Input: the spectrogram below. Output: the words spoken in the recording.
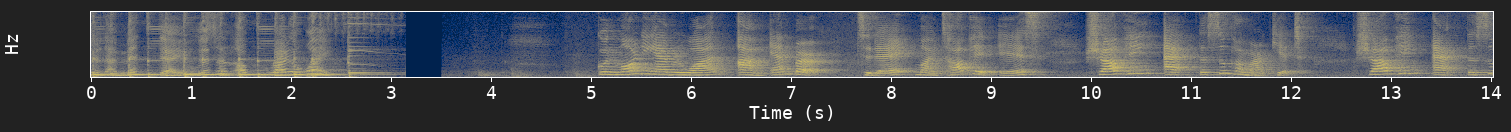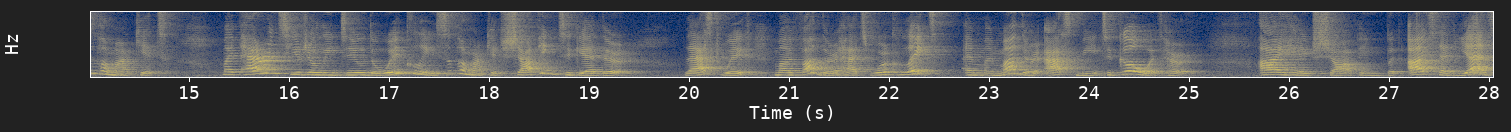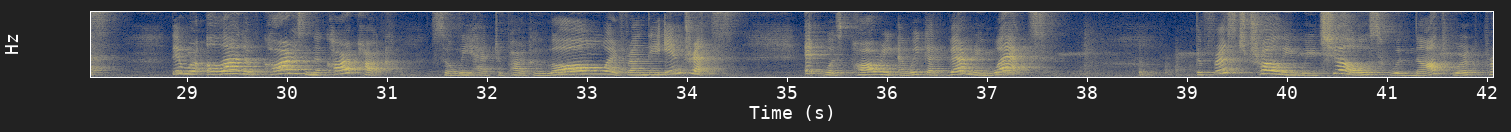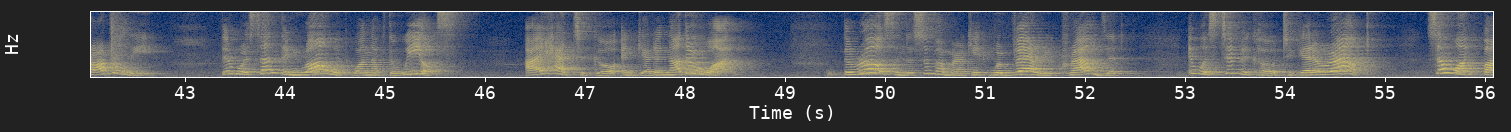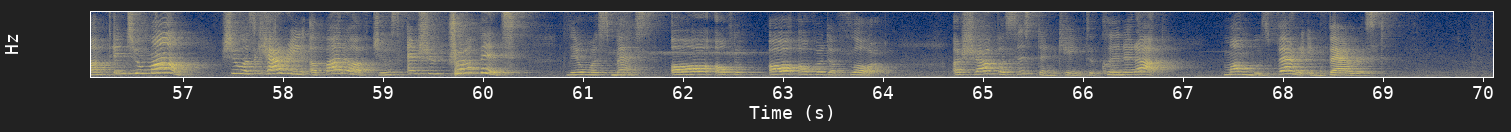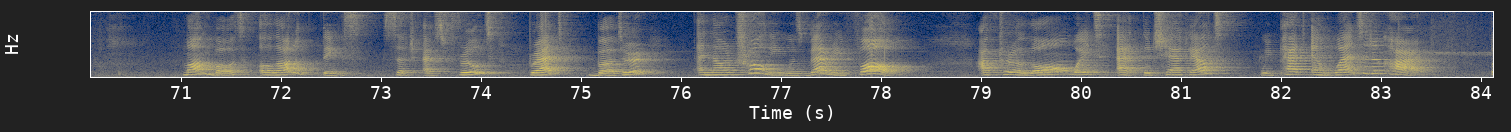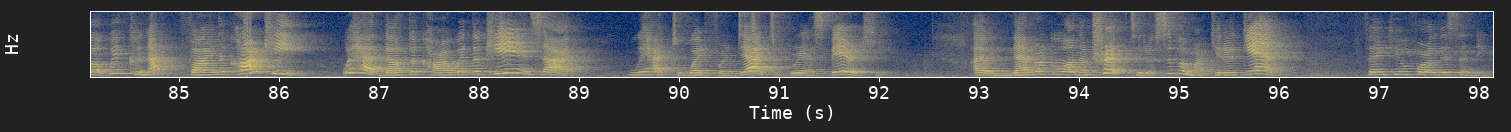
at midday. Listen up right away. Good morning, everyone. I'm Amber. Today, my topic is shopping at the supermarket. Shopping at the supermarket. My parents usually do the weekly supermarket shopping together. Last week, my father had to work late and my mother asked me to go with her. I hate shopping, but I said yes. There were a lot of cars in the car park, so we had to park a long way from the entrance. It was pouring and we got very wet. The first trolley we chose would not work properly. There was something wrong with one of the wheels. I had to go and get another one. The roads in the supermarket were very crowded. It was difficult to get around. Someone bumped into Mom. She was carrying a juice and she dropped it. There was mess all over, all over the floor. A shop assistant came to clean it up. Mom was very embarrassed. Mom bought a lot of things, such as fruit, bread, butter, and our trolley was very full. After a long wait at the checkout, we packed and went to the car. But we could not find the car key. Locked the car with the key inside. We had to wait for Dad to bring a spare key. I'll never go on a trip to the supermarket again. Thank you for listening.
